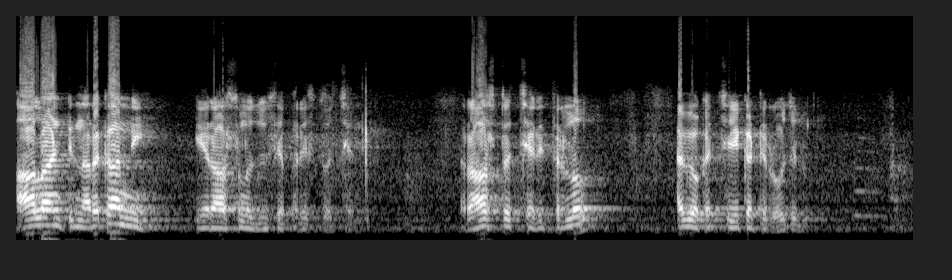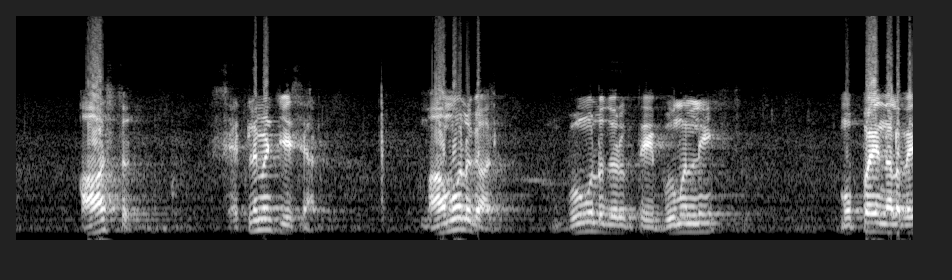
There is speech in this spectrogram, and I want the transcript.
అలాంటి నరకాన్ని ఈ రాష్ట్రంలో చూసే పరిస్థితి వచ్చింది. రాష్ట్ర చరిత్రలో అవి ఒక చీకటి రోజులు. ఆస్తులు సెటిల్మెంట్ చేశారు. మామూలు కాదు. భూములు దొరికితే భూముల్ని ముప్పై నలభై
